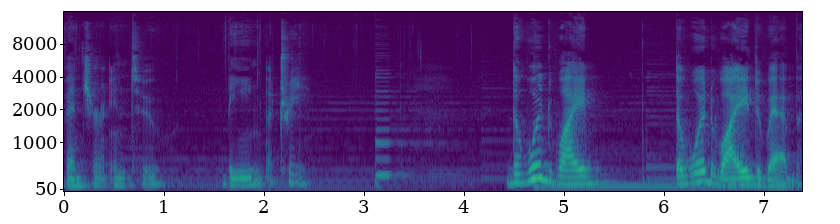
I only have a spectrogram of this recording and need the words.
venture into being a tree. The wood wide, the wood wide web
